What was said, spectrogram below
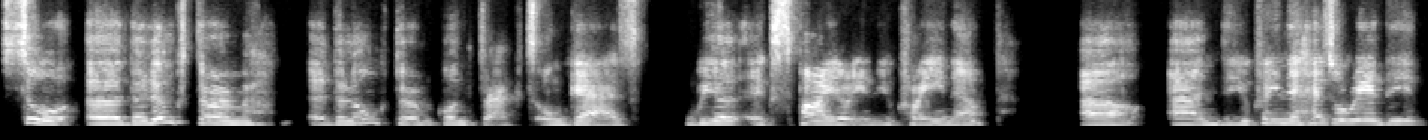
So uh, the long-term uh, the long-term contracts on gas will expire in Ukraine, uh, and Ukraine has already.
